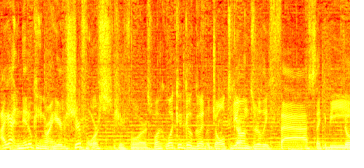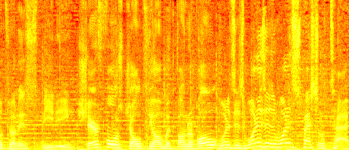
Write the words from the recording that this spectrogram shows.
I got Nidoking right here. Sheer Force. Sheer Force. What, what could go good? Jolteon's really fast. That could be. Jolteon is speedy. Sheer Force Jolteon with Thunderbolt. what is this? What is this? What is special attack?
